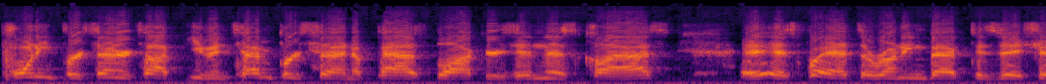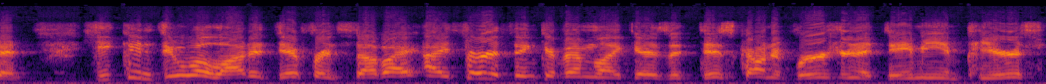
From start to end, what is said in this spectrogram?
twenty percent or top, even ten percent of pass blockers in this class, as at the running back position. He can do a lot of different stuff. I, I sort of think of him like as a discounted version of Dameon Pierce,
